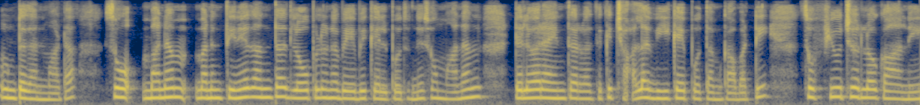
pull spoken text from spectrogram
ఉంటుందన్నమాట. సో మనం మనం తినేదంతా లోపల ఉన్న బేబీకి వెళ్ళిపోతుంది. సో మనం డెలివరీ అయిన తర్వాతకి చాలా వీక్ అయిపోతాం కాబట్టి. సో ఫ్యూచర్లో కానీ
